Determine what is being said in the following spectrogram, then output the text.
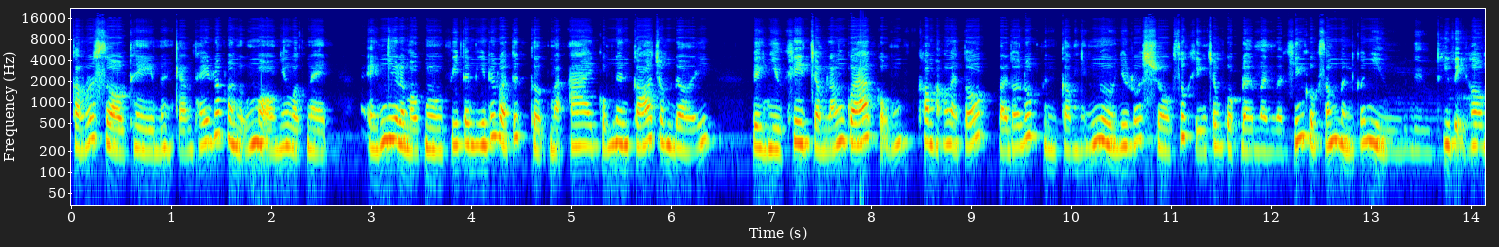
Còn Russell thì mình cảm thấy rất là ngưỡng mộ nhân vật này. Em như là một nguồn vitamin rất là tích cực mà ai cũng nên có trong đời. Vì nhiều khi trầm lắng quá cũng không hẳn là tốt và đôi lúc mình cần những người như Russell xuất hiện trong cuộc đời mình và khiến cuộc sống mình có nhiều điều thi vị hơn.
